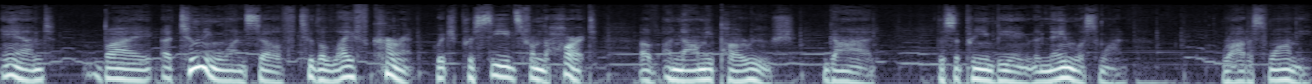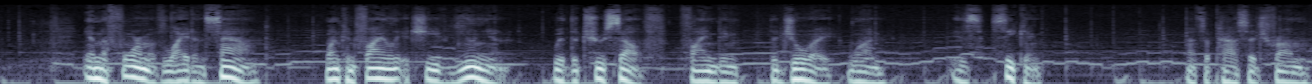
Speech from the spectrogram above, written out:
And by attuning oneself to the life current which proceeds from the heart of Anami Purush, God, the Supreme Being, the Nameless One, Radhaswami, in the form of light and sound, one can finally achieve union with the true self, finding the joy one is seeking. That's a passage from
